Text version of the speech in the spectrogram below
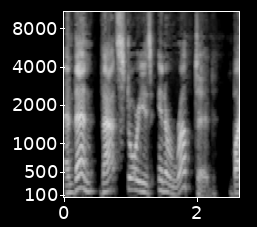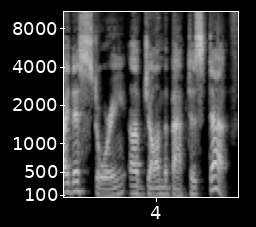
And then that story is interrupted by this story of John the Baptist's death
